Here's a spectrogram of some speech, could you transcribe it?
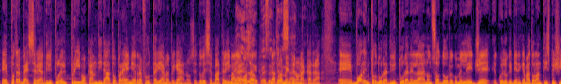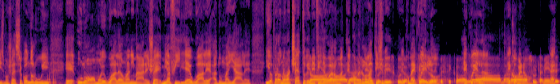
Eh, potrebbe essere addirittura il primo candidato premier fruttariano e vegano se dovesse battere Di Maio, Eh, cosa no, che naturalmente non accadrà. Eh, vuole introdurre addirittura nella non so dove come legge eh, quello che viene chiamato l'antispecismo, cioè secondo lui eh, un uomo è uguale a un animale, cioè mia figlia è uguale ad un maiale. Io però non No, accetto che no, mia figlia è uguale a un maiale. dai, come no? non così, scusa, eh, come è quello? cose? È quella. No, ma e come no? assolutamente. Eh.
